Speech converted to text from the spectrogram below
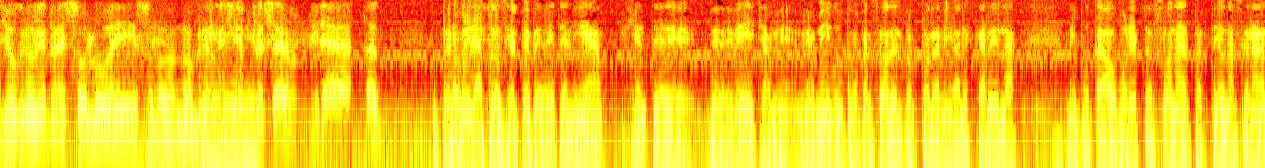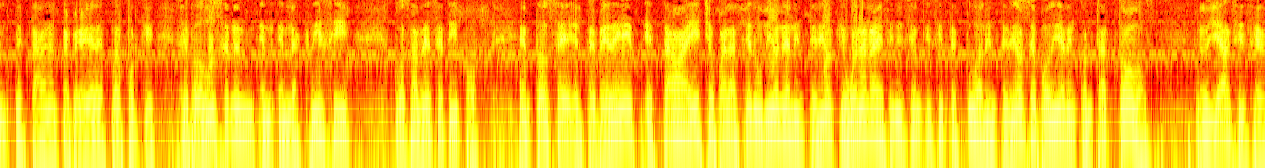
yo creo que no es solo eso, no, no creo que siempre sea miradas tan pero mira, pero si el PPD tenía gente de, derecha, mi, mi, amigo y profesor, el doctor Aníbal Escarela, diputado por esta zona del Partido Nacional, estaba en el PPD después, porque se producen en, las crisis cosas de ese tipo. Entonces, el PPD estaba hecho para hacer uniones al interior, que buena la definición que hiciste tú, al interior se podían encontrar todos, pero ya si se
